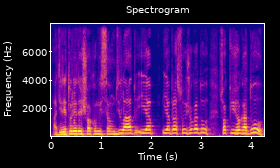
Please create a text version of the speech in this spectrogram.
A diretoria deixou a comissão de lado e, a- e abraçou o jogador. Só que o jogador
